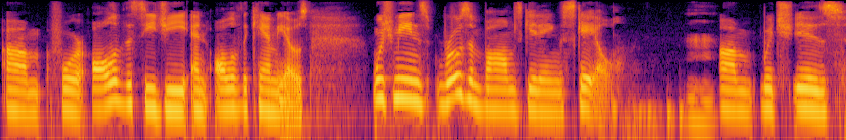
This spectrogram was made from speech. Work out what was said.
um, for all of the CG and all of the cameos, which means Rosenbaum's getting scale, um, which is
